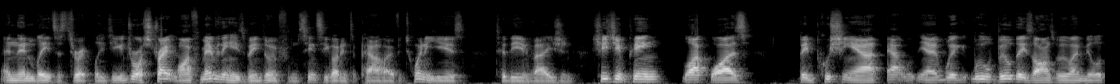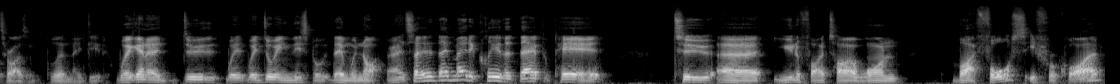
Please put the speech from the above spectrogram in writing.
and then leads us directly. You can draw a straight line from everything he's been doing from since he got into power over 20 years to the invasion. Xi Jinping, likewise, been pushing out, out you know, we, we'll build these islands, but we won't militarize them. Well, then they did. We're going to do, we're, we're, doing this, but then we're not. And so they've made it clear that they're prepared to uh, unify Taiwan by force if required.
